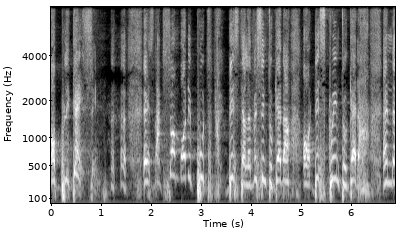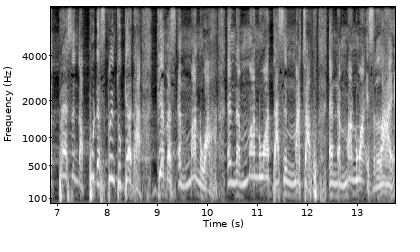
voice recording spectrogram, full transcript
obligation. it's like somebody put this television together or this screen together, and the person that put the screen together gave us a manual, and the manual doesn't match up, and the manual is lying.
